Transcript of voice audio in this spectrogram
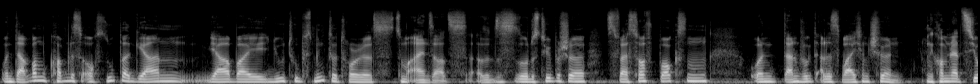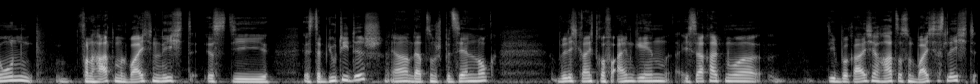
und darum kommt es auch super gern ja bei YouTube Smink-Tutorials zum Einsatz. Also das ist so das typische zwei Softboxen und dann wirkt alles weich und schön. Eine Kombination von hartem und weichem Licht ist die ist der Beauty Dish, ja, der hat so einen speziellen Look will ich gar nicht drauf eingehen. Ich sage halt nur, die Bereiche hartes und weiches Licht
